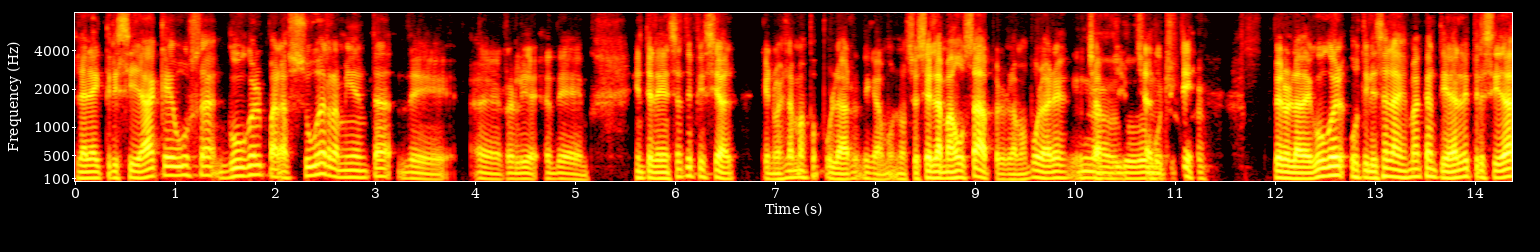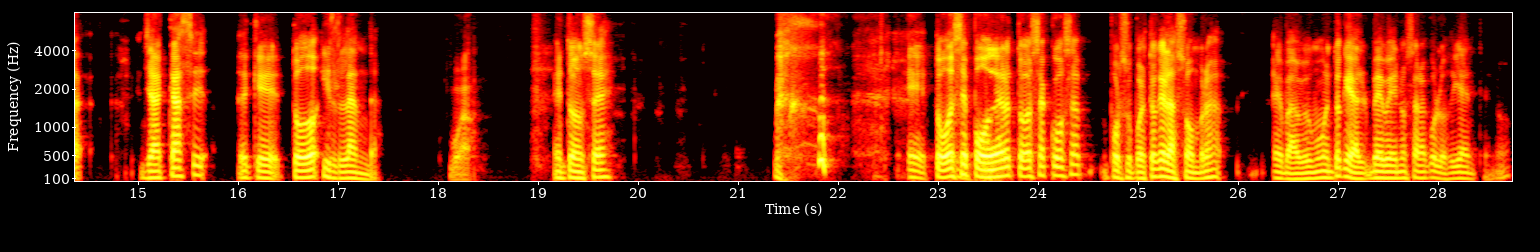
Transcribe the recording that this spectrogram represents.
la electricidad que usa Google para su herramienta de, eh, de inteligencia artificial, que no es la más popular, digamos, no sé si es la más usada, pero la más popular es ChatGPT. Pero la de Google utiliza la misma cantidad de electricidad ya casi que todo Irlanda. Wow. Entonces, eh, todo ese poder, toda esa cosa, por supuesto que las sombras eh, va a haber un momento que ya el bebé no sale con los dientes, ¿no?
